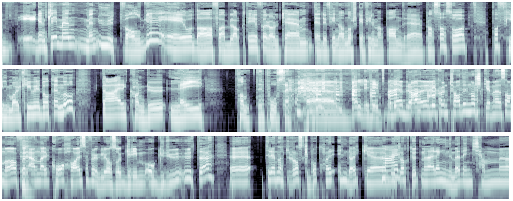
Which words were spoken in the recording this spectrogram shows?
egentlig, men, men utvalget er jo da fabelaktig i forhold til det du finner av norske filmer på andre plasser. Så på filmarkivet.no, der kan du leie tantepose. Eh, veldig fint. Men det er bra. Vi kan ta de norske med det samme, da, for NRK har selvfølgelig også Grim og Gru ute. Eh, Tre nøtter til Askepott har enda ikke Nei. blitt lagt ut, men jeg regner med den kommer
